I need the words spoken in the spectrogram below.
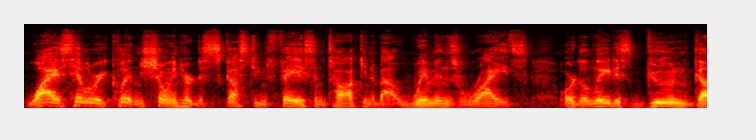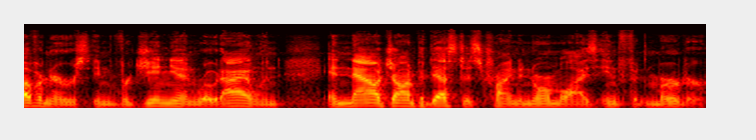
Why is Hillary Clinton showing her disgusting face and talking about women's rights or the latest goon governors in Virginia and Rhode Island, and now John Podesta is trying to normalize infant murder?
